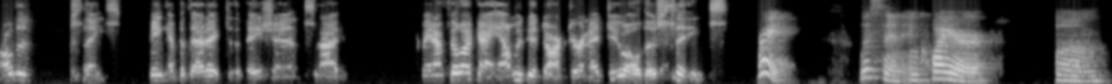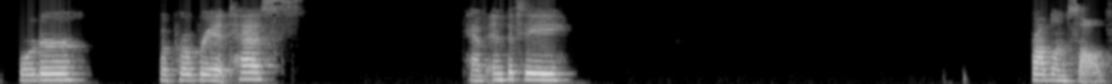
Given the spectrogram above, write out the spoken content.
all those things. Being empathetic to the patients. I, I mean, I feel like I am a good doctor and I do all those things. Right. Listen, inquire, um, order appropriate tests, have empathy. problem solve.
